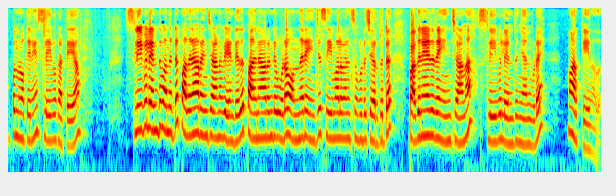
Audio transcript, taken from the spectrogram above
അപ്പം നമുക്കിനി സ്ലീവ് കട്ട് ചെയ്യാം. സ്ലീവ് ലെന്ത് വന്നിട്ട് പതിനാറ് ഇഞ്ചാണ് വേണ്ടത് പതിനാറിന്റെ കൂടെ ഒന്നര ഇഞ്ച് സീം അലവൻസും കൂടി ചേർത്തിട്ട് പതിനേഴര ഇഞ്ചാണ് സ്ലീവ് ലെന്ത് ഞാനിവിടെ മാർക്ക് ചെയ്യുന്നത്.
